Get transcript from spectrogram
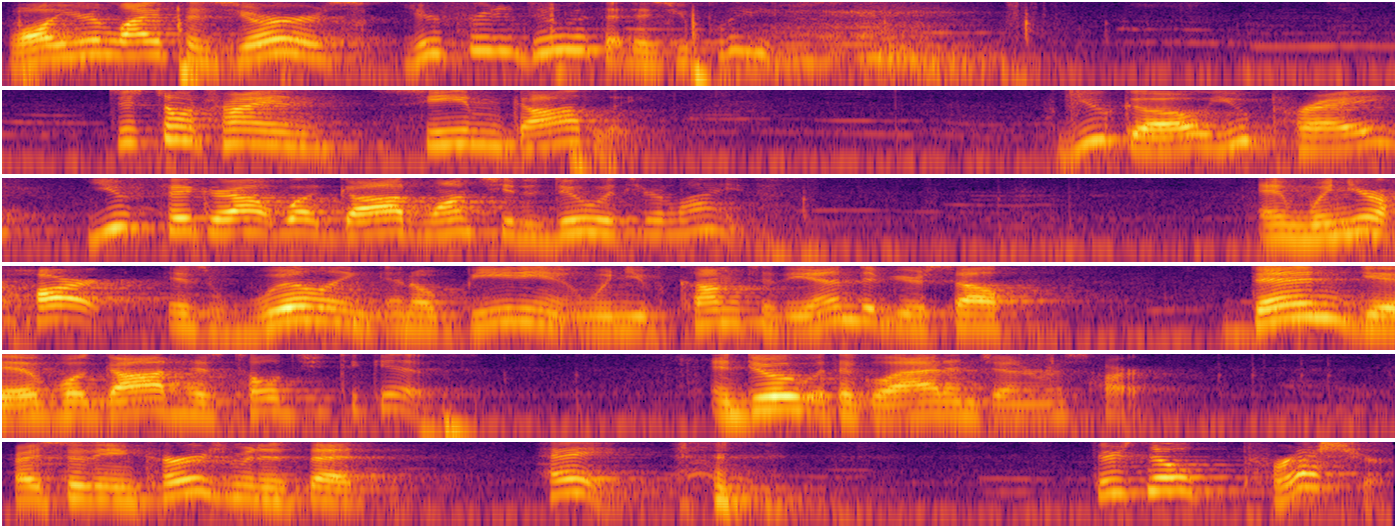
While your life is yours, you're free to do with it as you please. Just don't try and seem godly. You go, you pray, you figure out what God wants you to do with your life. And when your heart is willing and obedient, when you've come to the end of yourself, then give what God has told you to give. And do it with a glad and generous heart. Right? So the encouragement is that, hey, there's no pressure.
